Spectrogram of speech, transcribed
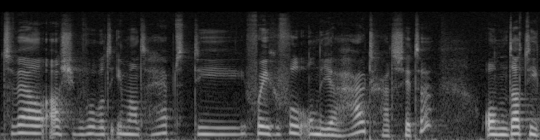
terwijl als je bijvoorbeeld iemand hebt die voor je gevoel onder je huid gaat zitten, omdat hij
